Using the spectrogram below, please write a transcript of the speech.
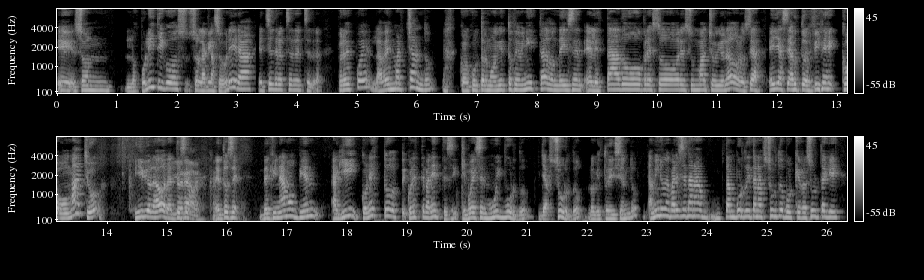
eh, son los políticos, son la clase obrera, etcétera, etcétera, etcétera. Pero después la ves marchando junto al movimiento feminista donde dicen el Estado opresor es un macho violador. O sea, ella se autodefine como macho y violadora. Entonces, Violador, claro. entonces, definamos bien aquí con esto, con este paréntesis, que puede ser muy burdo y absurdo lo que estoy diciendo. A mí no me parece tan, tan burdo y tan absurdo porque resulta que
